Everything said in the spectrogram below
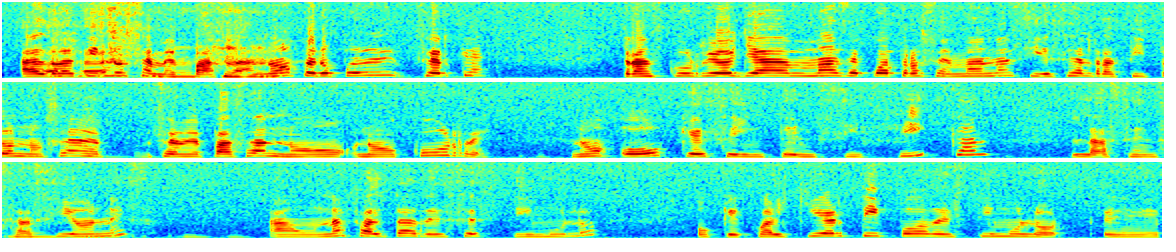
al ratito se me pasa, ¿no? Pero puede ser que transcurrió ya más de cuatro semanas y ese al ratito no se me, se me pasa, no, no ocurre, ¿no? O que se intensifican las sensaciones a una falta de ese estímulo o que cualquier tipo de estímulo eh,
